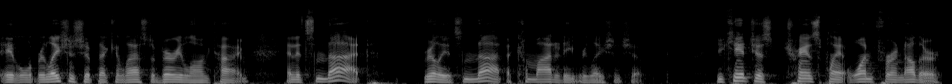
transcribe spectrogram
a relationship that can last a very long time. And it's not really. It's not a commodity relationship. You can't just transplant one for another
